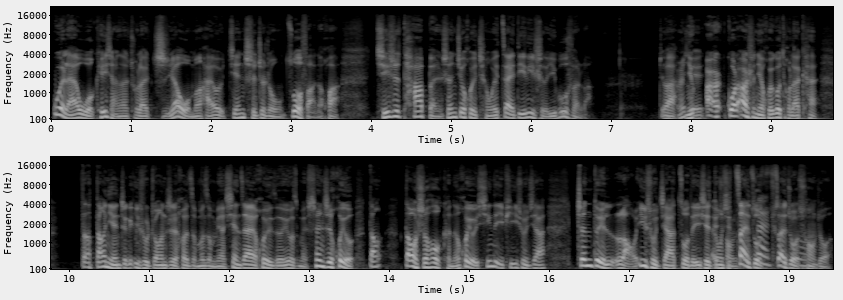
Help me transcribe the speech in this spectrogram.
未来我可以想象出来，只要我们还要坚持这种做法的话，其实它本身就会成为在地历史的一部分了。对吧？你二过了二十年，回过头来看。当当年这个艺术装置会怎么怎么样，现在会又怎么样？甚至会有当到时候可能会有新的一批艺术家，针对老艺术家做的一些东西再做再做创作，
